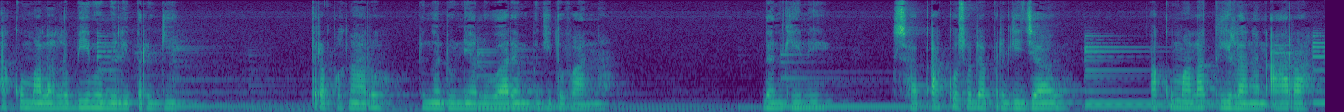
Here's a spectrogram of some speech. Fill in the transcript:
aku malah lebih memilih pergi, terpengaruh dengan dunia luar yang begitu fana. Dan kini, saat aku sudah pergi jauh, aku malah kehilangan arah.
